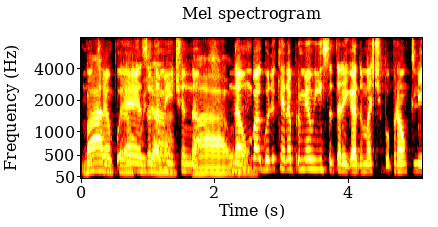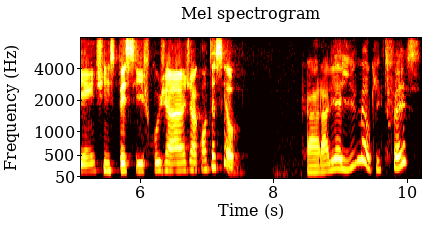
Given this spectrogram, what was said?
No, bah, trampo, no trampo, é, exatamente. Já. Não, ah, não um bagulho que era pro meu Insta, tá ligado? Mas, tipo, pra um cliente em específico já, já aconteceu. Caralho, e aí, meu, o que que tu fez?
